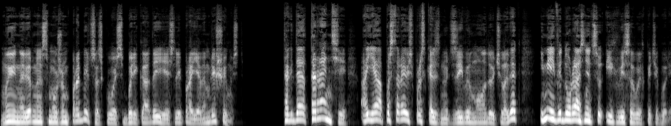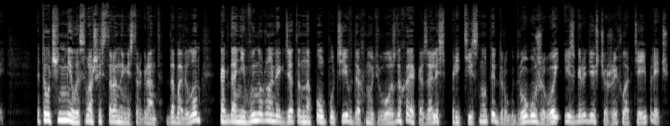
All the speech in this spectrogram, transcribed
Мы, наверное, сможем пробиться сквозь баррикады, если проявим решимость. «Тогда Таранти, а я постараюсь проскользнуть», — заявил молодой человек, имея в виду разницу их весовых категорий. «Это очень мило с вашей стороны, мистер Грант», — добавил он, когда они вынурнули где-то на полпути вдохнуть воздуха и оказались притиснуты друг к другу живой изгородью с чужих локтей и плеч.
